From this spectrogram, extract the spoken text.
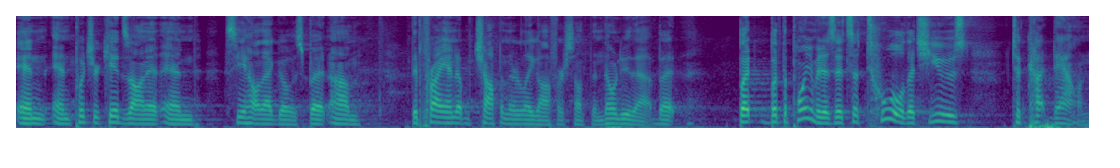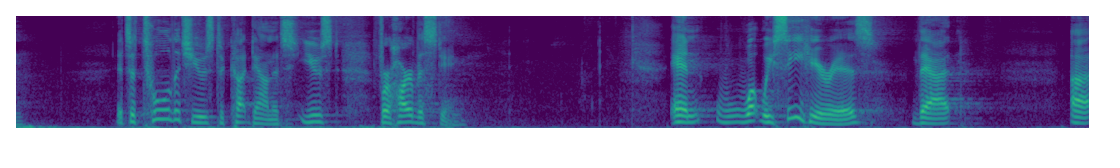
and, and put your kids on it and see how that goes. But um, they probably end up chopping their leg off or something. Don't do that. But, but, but the point of it is it's a tool that's used to cut down. It's a tool that's used to cut down. It's used for harvesting. And what we see here is that uh,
